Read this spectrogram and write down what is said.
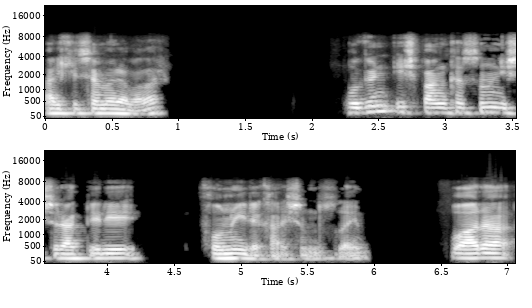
Herkese merhabalar. Bugün İş Bankası'nın iştirakleri fonu ile karşınızdayım. Bu ara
